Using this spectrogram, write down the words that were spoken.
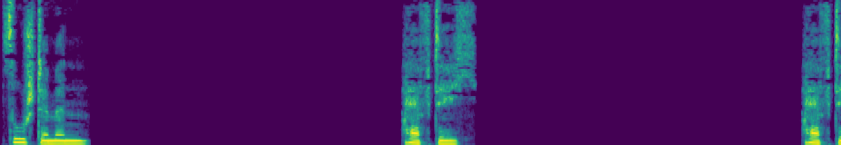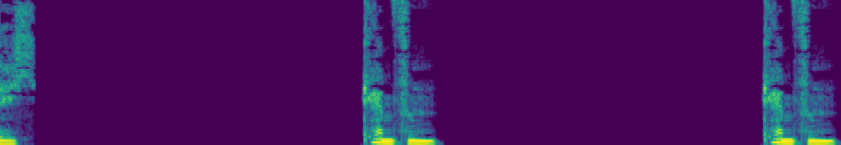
Zustimmen. heftig. Heftig. Kämpfen. Kämpfen.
